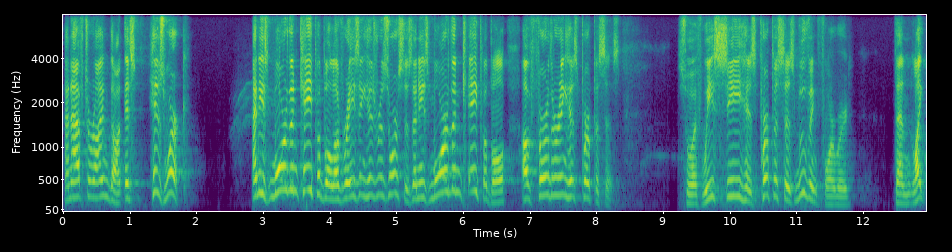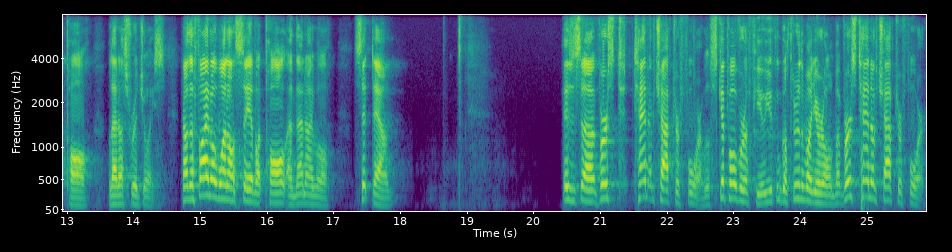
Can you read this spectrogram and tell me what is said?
and after I'm gone. It's His work. And He's more than capable of raising His resources, and He's more than capable of furthering His purposes. So if we see His purposes moving forward, then like Paul, let us rejoice. Now, the final one I'll say about Paul, and then I will sit down, is uh, verse 10 of chapter 4. We'll skip over a few. You can go through them on your own. But verse 10 of chapter 4.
